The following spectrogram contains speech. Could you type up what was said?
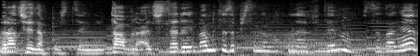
Raczej na pustyni. Dobra, E4. Mamy to zapisane w ogóle w tym, w zadaniach?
